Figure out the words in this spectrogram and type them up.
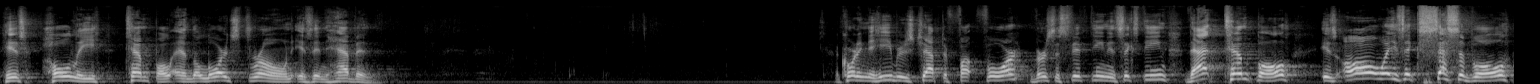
his holy temple, and the Lord's throne is in heaven. According to Hebrews chapter 4, verses 15 and 16, that temple is always accessible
